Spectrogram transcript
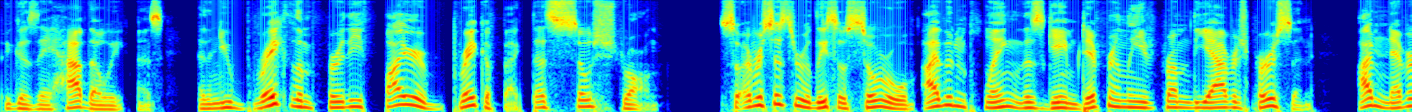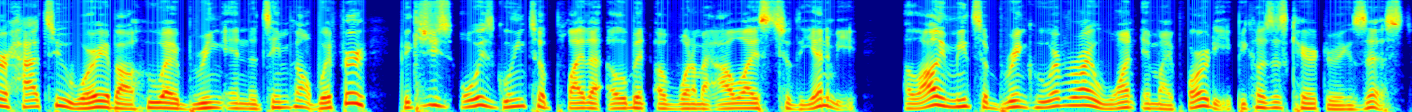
because they have that weakness and then you break them for the fire break effect. That's so strong. So ever since the release of Silverwolf, I've been playing this game differently from the average person. I've never had to worry about who I bring in the team comp with her because she's always going to apply that element of one of my allies to the enemy, allowing me to bring whoever I want in my party because this character exists.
